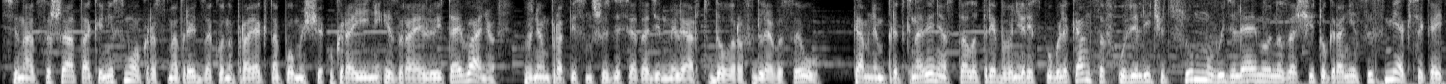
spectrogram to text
Сенат США так и не смог рассмотреть законопроект о помощи Украине, Израилю и Тайваню. В нем прописан 61 миллиард долларов для ВСУ. Камнем преткновения стало требование республиканцев увеличить сумму, выделяемую на защиту границы с Мексикой.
